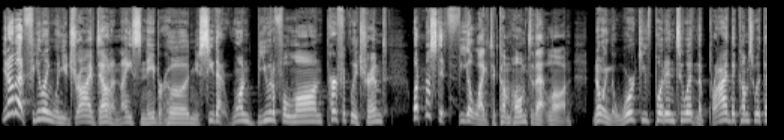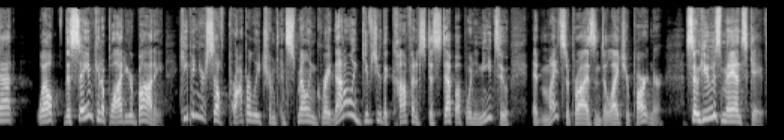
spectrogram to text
You know that feeling when you drive down a nice neighborhood and you see that one beautiful lawn perfectly trimmed? What must it feel like to come home to that lawn, knowing the work you've put into it and the pride that comes with that? Well, the same can apply to your body. Keeping yourself properly trimmed and smelling great not only gives you the confidence to step up when you need to, it might surprise and delight your partner. So use Manscaped.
